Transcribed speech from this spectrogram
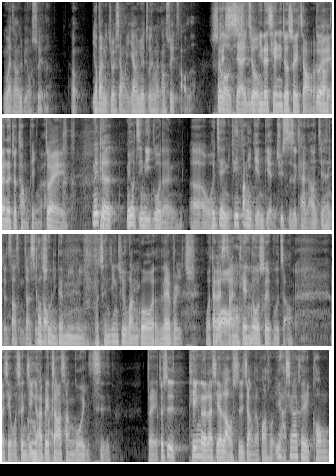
你晚上就不用睡了。嗯，要不然你就会像我一样，因为昨天晚上睡着了，所以现在就你的钱你就睡着了，然后跟着就躺平了。对，那个。没有经历过的人，呃，我会建议你可以放一点点去试试看，然后接下来你就知道什么叫心痛。告诉你个秘密，我曾经去玩过 leverage，我大概三天都睡不着，而且我曾经还被炸仓过一次。对，就是听了那些老师讲的话，说呀，现在可以空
